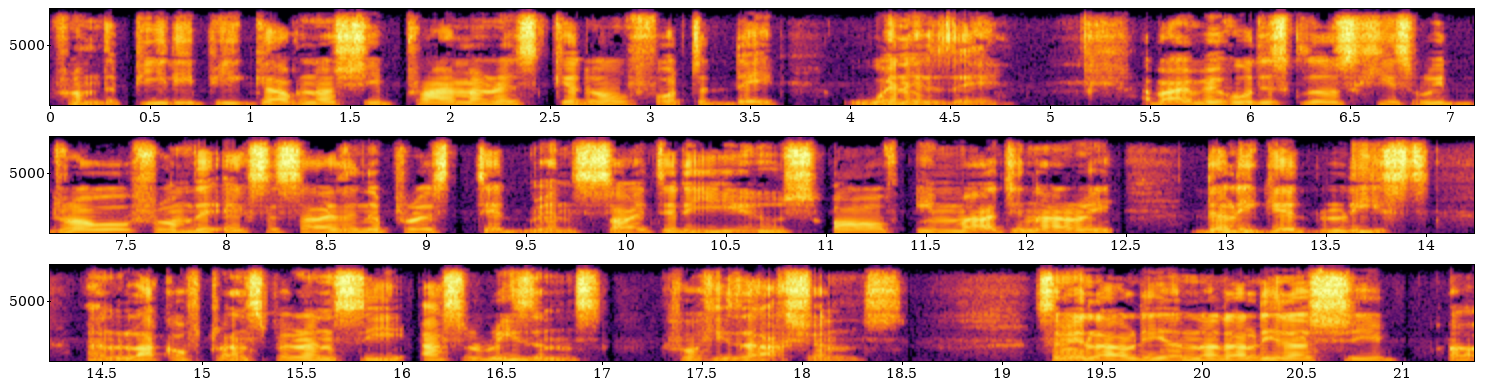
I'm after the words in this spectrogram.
from the PDP governorship primary scheduled for today, Wednesday. Abaribe, who disclosed his withdrawal from the exercise in a press statement, cited use of imaginary delegate lists and lack of transparency as reasons for his actions. Similarly, another leadership uh,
